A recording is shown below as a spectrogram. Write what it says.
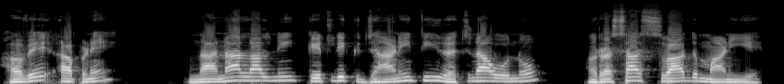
હવે આપણે નાનાલાલની કેટલીક જાણીતી રચનાઓનો રસાસ્વાદ માણીએ.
